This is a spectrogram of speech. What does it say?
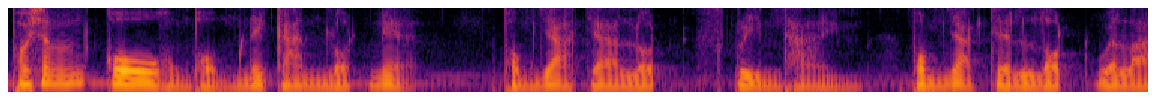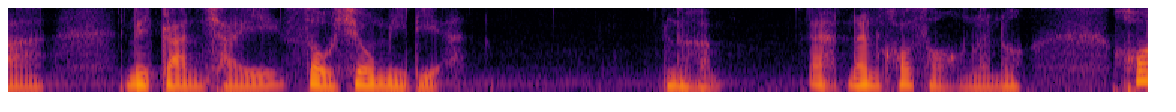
เพราะฉะนั้น goal ของผมในการลดเนี่ยผมอยากจะลด screen time ผมอยากจะลดเวลาในการใช้โซเชียลมีเดียนะครับอะนั่นข้อ 2 แล้วเนาะข้อ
